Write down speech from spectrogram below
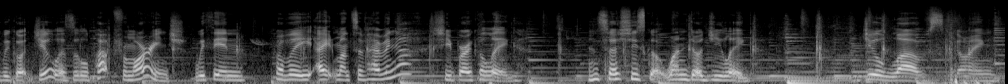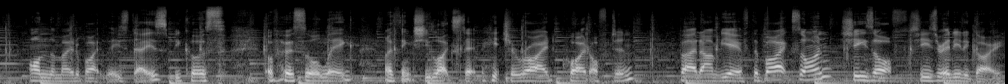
We got Jill as a little pup from Orange. Within probably eight months of having her, she broke a leg. And so she's got one dodgy leg. Jill loves going on the motorbike these days because of her sore leg. I think she likes to hitch a ride quite often. But um, yeah, if the bike's on, she's off. She's ready to go.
